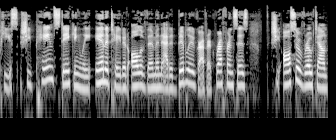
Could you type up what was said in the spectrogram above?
piece, she painstakingly annotated all of them and added bibliographic references. She also wrote down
